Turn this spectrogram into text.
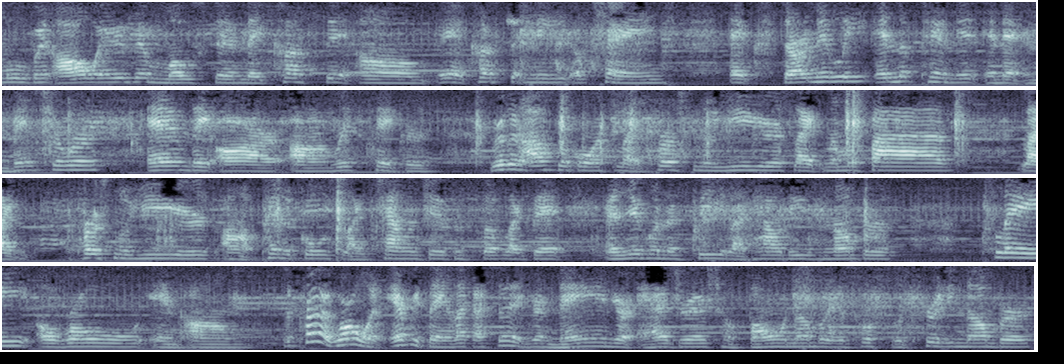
moving, always in motion. They constant, um, they have constant need of change. Externally independent and an adventurer, and they are um, risk takers. We're gonna also go into like personal years, like number five, like personal years, um, pinnacles, like challenges and stuff like that. And you're gonna see like how these numbers play a role in um they play role in everything. Like I said, your name, your address, your phone number, your social security number,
